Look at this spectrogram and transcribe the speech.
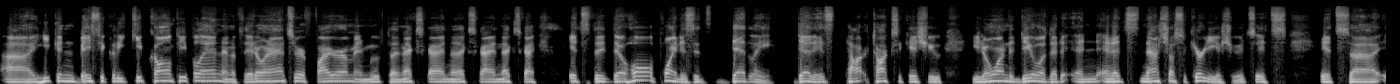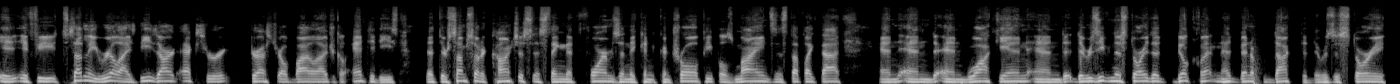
uh, he can basically keep calling people in, and if they don't answer, fire them and move to the next guy and the next guy and the next guy. It's the the whole point is it's deadly dead. It's to- toxic issue. You don't want to deal with it, and and it's national security issue. It's it's it's uh, if you suddenly realize these aren't extraterrestrial biological entities, that there's some sort of consciousness thing that forms and they can control people's minds and stuff like that and and and walk in. And there was even a story that bill clinton had been abducted. There was a story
